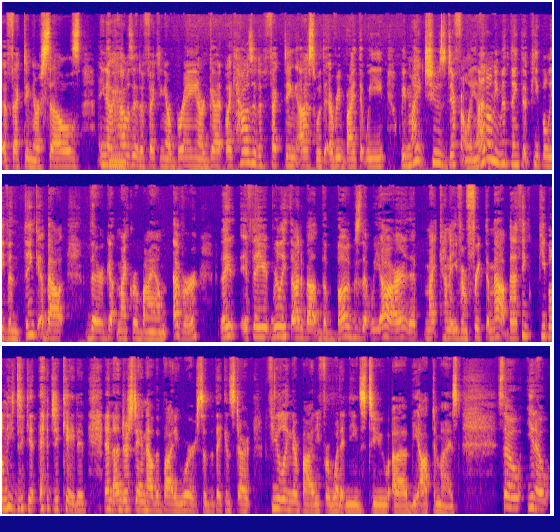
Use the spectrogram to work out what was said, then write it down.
affecting our cells? You know mm. how is it affecting our brain our gut? Like how is it affecting us with every bite that we eat? We might choose differently. And i don't even think that people even think about their gut microbiome ever. They if they really thought about the bugs that we are that might kind of even freak them out. But i think people need to get educated and understand how the body works so that they can start fueling their body for what it needs to uh, be optimized so, you know,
